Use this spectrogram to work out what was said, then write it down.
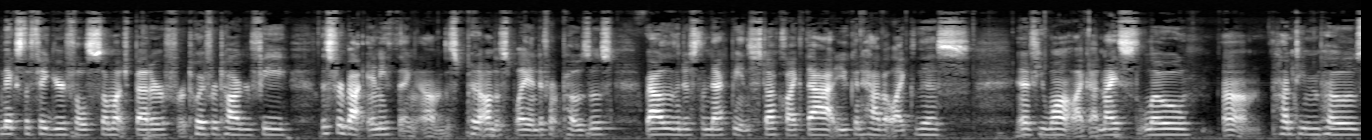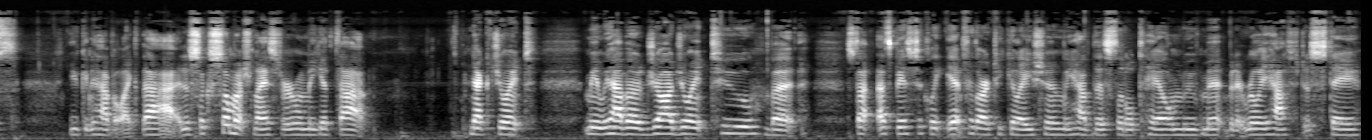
makes the figure feel so much better for toy photography. This for about anything. Um, just put it on display in different poses. Rather than just the neck being stuck like that, you can have it like this. And if you want like a nice low um, hunting pose, you can have it like that. It just looks so much nicer when we get that neck joint. I mean, we have a jaw joint too, but that's basically it for the articulation. We have this little tail movement, but it really has to just stay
